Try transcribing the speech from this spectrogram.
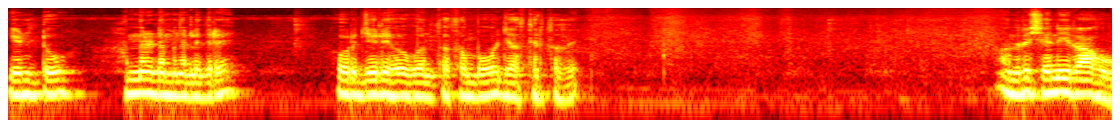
ಎಂಟು, ಹನ್ನೆರಡು ಮನೆಯಲ್ಲಿದ್ದರೆ ಅವರು ಜೈಲಿಗೆ ಹೋಗುವಂಥ ಸಂಭವ ಜಾಸ್ತಿ ಇರ್ತದೆ. ಅಂದರೆ ಶನಿ, ರಾಹು,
